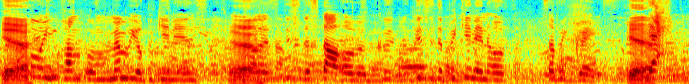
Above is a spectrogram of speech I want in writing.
Yeah. where you come from, remember your beginnings. Yeah. Because this is the start of a good, this is the beginning of something great. Yeah. Yeah.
